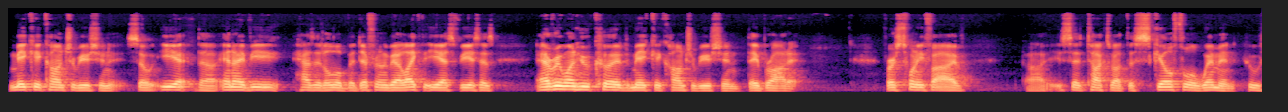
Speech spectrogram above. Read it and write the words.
make a contribution. So e, the NIV has it a little bit differently, but I like the ESV. It says, everyone who could make a contribution, they brought it. Verse 25, uh, it talks about the skillful women who,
